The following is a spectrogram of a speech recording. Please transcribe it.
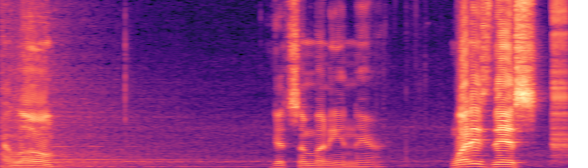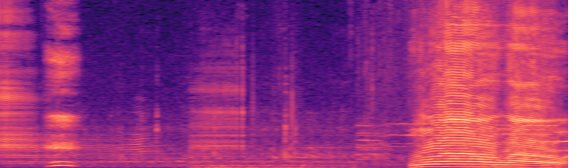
Hello? Got somebody in there? What is this? whoa, whoa.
